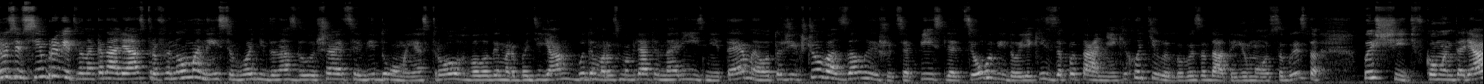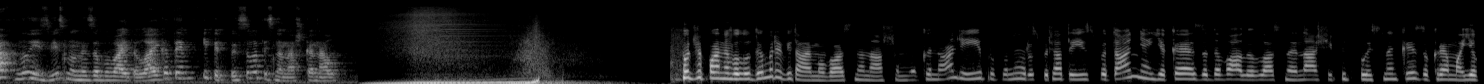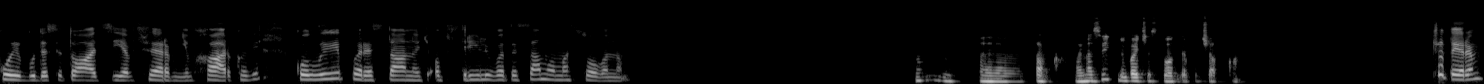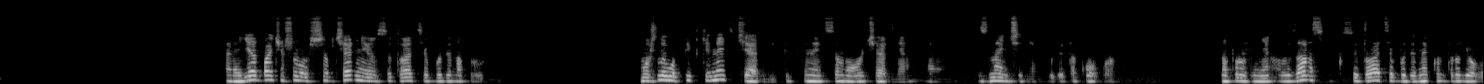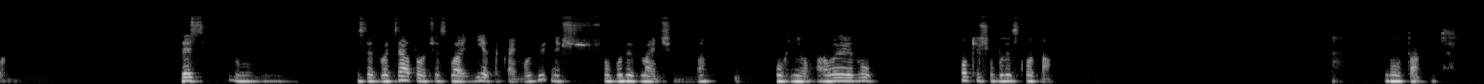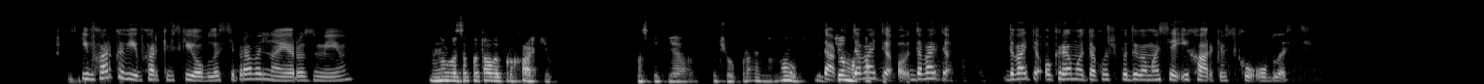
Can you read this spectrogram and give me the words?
Друзі, всім привіт! Ви на каналі Астрофеномен. І сьогодні до нас долучається відомий астролог Володимир Бадіян. Будемо розмовляти на різні теми. Отож, якщо у вас залишаться після цього відео якісь запитання, які хотіли би ви задати йому особисто, пишіть в коментарях. Ну і звісно, не забувайте лайкати і підписуватись на наш канал. Отже, пане Володимире, вітаємо вас на нашому каналі і пропоную розпочати із питання, яке задавали власне наші підписники, зокрема, якою буде ситуація в червні в Харкові, коли перестануть обстрілювати самомасовано. Е, так, назвіть любе число для початку. Чотири. Е, я бачу, що в червні ситуація буде напружена. Можливо, під кінець червня, під кінець самого червня, е, зменшення буде такого напруження, але зараз ситуація буде неконтрольована. Десь після 20 числа є така ймовірність, що буде зменшення да, вогню, але ну, поки що буде складна. Ну так от. І в Харкові, і в Харківській області, правильно я розумію? Ну, ви запитали про Харків, наскільки я почув правильно. Ну, Так, цьому давайте, давайте, давайте окремо також подивимося і Харківську область.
